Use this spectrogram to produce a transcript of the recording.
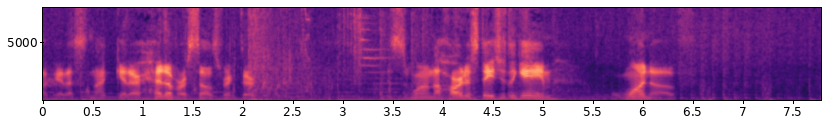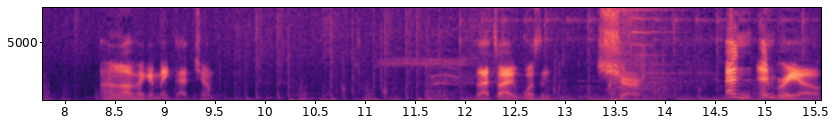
Okay, let's not get ahead of ourselves, Richter. This is one of the hardest stages in the game. One of. I don't know if I can make that jump. So that's why I wasn't sure. And N. Brio.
